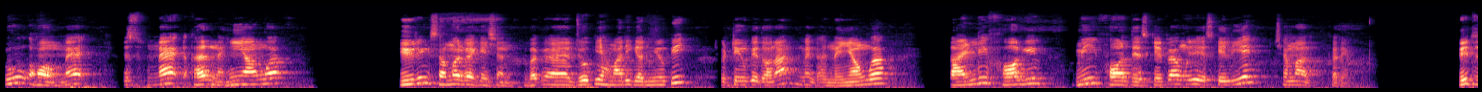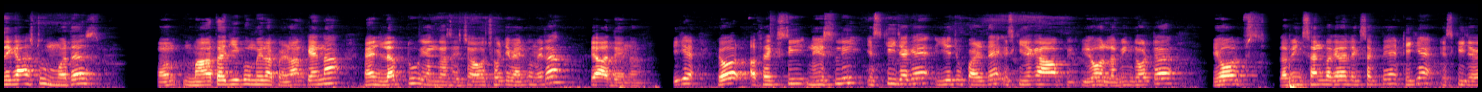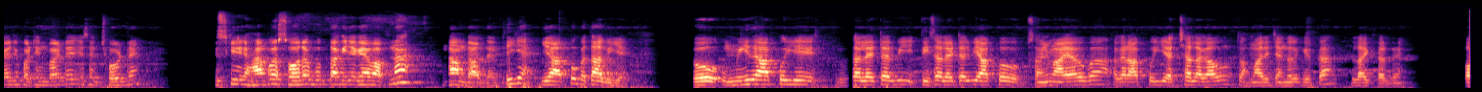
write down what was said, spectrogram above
to home मैं इस, मैं घर नहीं आऊँगा। ड्यूरिंग समर वैकेशन जो कि हमारी गर्मियों की छुट्टियों के दौरान मैं घर नहीं आऊँगा। Kindly forgive me for this कृपया मुझे इसके लिए क्षमा करें। विथ रिगार्ड्स टू मदर्स माता जी को मेरा प्रणाम कहना and love to younger sister और छोटी बहन को मेरा प्यार देना, ठीक है? और अफेक्शनेसली इसकी जगह, ये जो पर्द है, इसकी जगह आप your loving daughter your loving son वगैरह लिख सकते हैं, ठीक है? इसकी जगह जो कठिन वर्ड है, इसे छोड़ दें। इसकी यहाँ पर सौरभ गुप्ता की जगह आप अपना नाम डाल दें, ठीक है? ये आपको बता भी है। तो उम्मीद है आपको ये दूसरा लेटर भी, तीसरा लेटर भी आपको समझ में आया होगा। अगर आपको ये अच्छा लगा हो तो हमारे चैनल कृपया लाइक कर दें।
